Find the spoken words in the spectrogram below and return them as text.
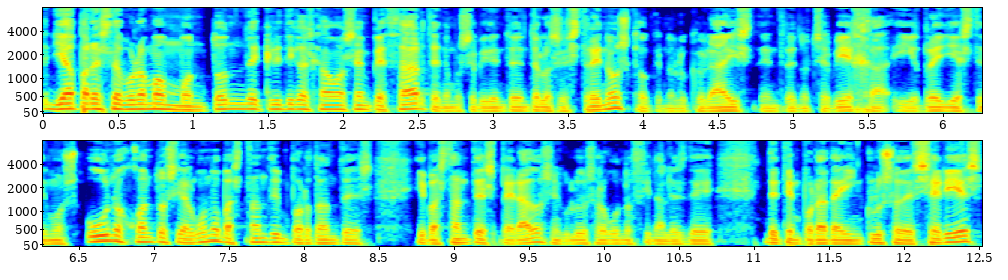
ya para este programa un montón de críticas que vamos a empezar. Tenemos evidentemente los estrenos, que aunque no lo queráis, entre Nochevieja y Reyes tenemos unos cuantos y algunos bastante importantes y bastante esperados, incluso algunos finales de, de temporada e incluso de series.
